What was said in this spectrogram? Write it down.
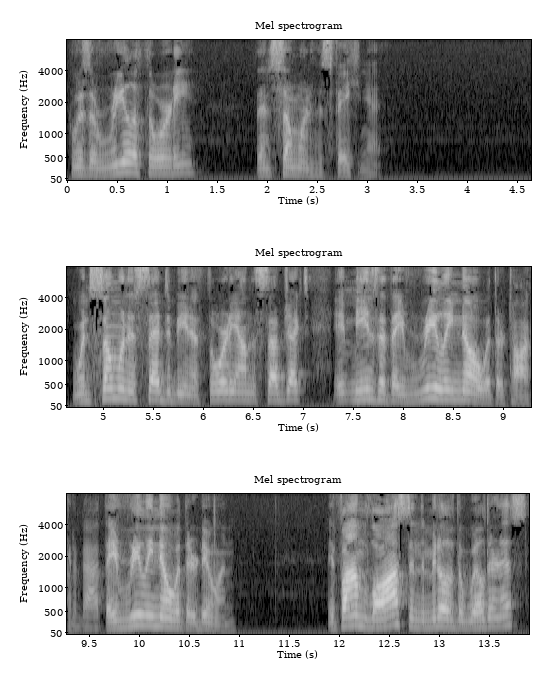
who is a real authority than someone who's faking it. When someone is said to be an authority on the subject, it means that they really know what they're talking about. They really know what they're doing. If I'm lost in the middle of the wilderness,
